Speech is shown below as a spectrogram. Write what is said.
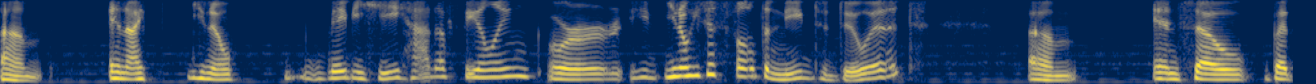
Um, and I, you know, maybe he had a feeling, or he, you know, he just felt the need to do it. Um, and so, but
